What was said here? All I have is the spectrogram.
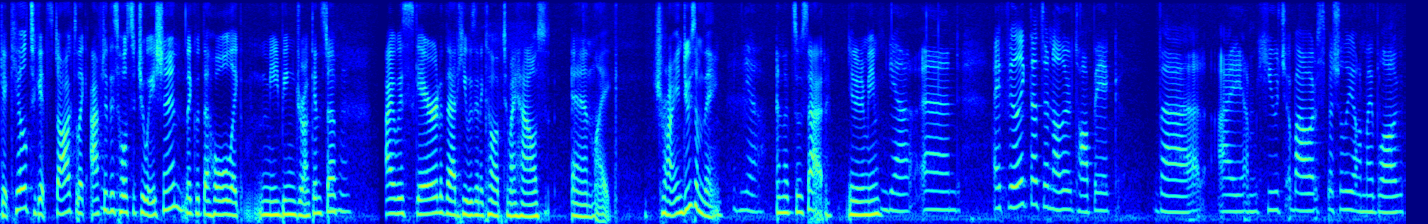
get killed, to get stalked. Like after this whole situation, like with the whole like me being drunk and stuff, mm-hmm. I was scared that he was gonna come up to my house and like try and do something, Yeah. and that's so sad. You know what I mean? Yeah, and I feel like that's another topic that I am huge about, especially on my blog.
